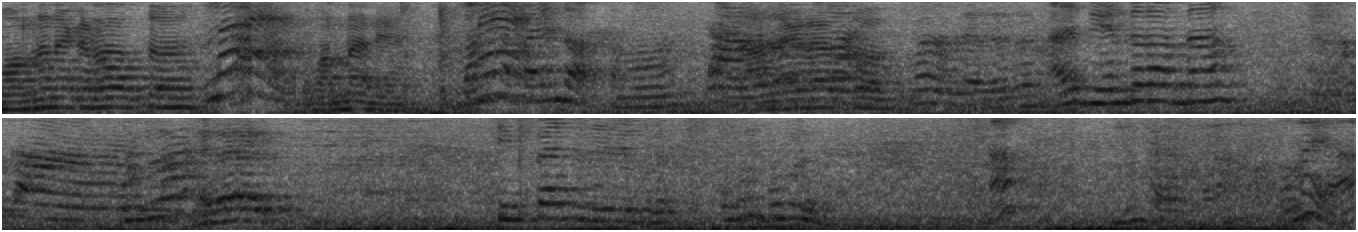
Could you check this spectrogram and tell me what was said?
మొన్న ఎక్కడ వస్తావు మొన్ననే. మొన్న వస్తాము అది దేని తర్వాత ఇది ఇప్పుడు ఉన్నాయా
